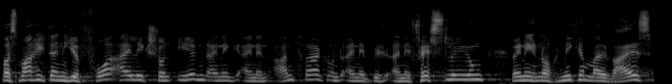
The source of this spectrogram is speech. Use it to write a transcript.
Was mache ich denn hier voreilig schon irgendeinen einen Antrag und eine, eine Festlegung, wenn ich noch nicht einmal weiß,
